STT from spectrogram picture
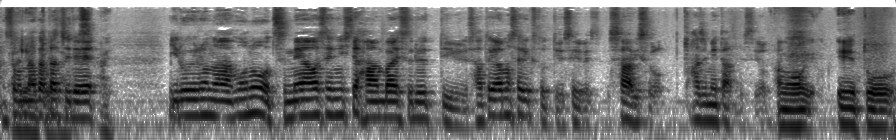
うん。そんな形でいろいろなものを詰め合わせにして販売するっていう里山セレクトっていうセーサービスを始めたんですよ。あのえっ、と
